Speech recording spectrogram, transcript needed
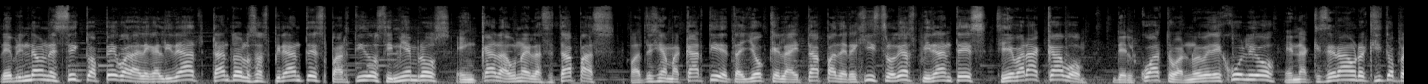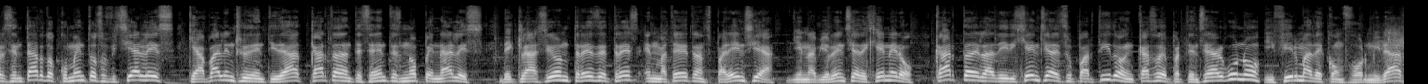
de brindar un estricto apego a la legalidad tanto de los aspirantes, partidos y miembros en cada una de las etapas. Patricia McCarthy detalló que la etapa de registro de aspirantes se llevará a cabo del 4 al 9 de julio, en la que será un requisito presentar documentos oficiales que avalen su identidad, carta de antecedentes no penales, declaración 3 de 3 en materia de transparencia y en la violencia de género, carta de la dirigencia de su partido en caso de pertenecer a alguno y firma de conformidad.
